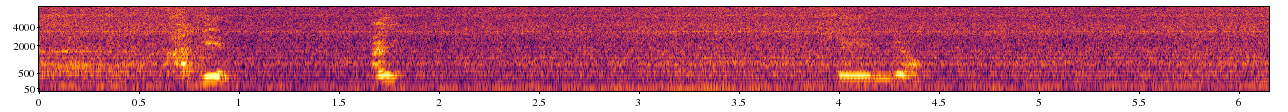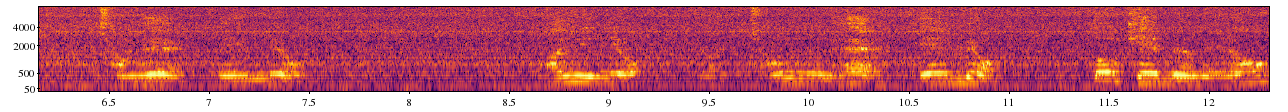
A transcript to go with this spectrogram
에, 갑인. 아니, 개명. 정해, 개명. 아니요. 정해, 개명. 또 개명이에요.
